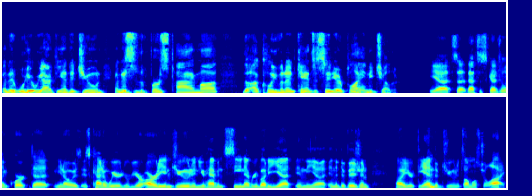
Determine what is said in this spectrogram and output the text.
and then well, here we are at the end of June, and this is the first time uh, the uh, Cleveland and Kansas City are playing each other. Yeah, it's a, that's a scheduling quirk that you know is, is kind of weird. You're already in June and you haven't seen everybody yet in the uh, in the division. Uh, you're at the end of June. It's almost July.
